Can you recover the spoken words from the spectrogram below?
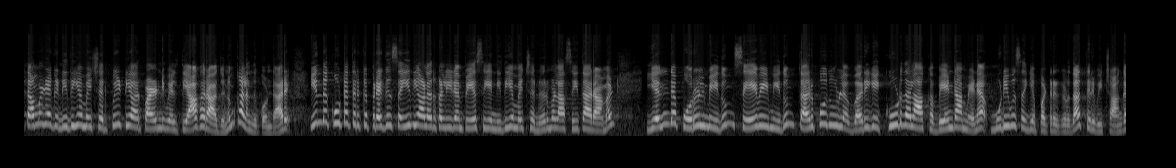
தமிழக நிதியமைச்சர் பிடிஆர் பழனிவேல் தியாகராஜனும் கலந்து கொண்டார். இந்த கூட்டத்திற்கு பிறகு செய்தியாளர்களிடம் பேசிய நிதியமைச்சர் நிர்மலா சீதாராமன் எந்த பொருள் மீதும் சேவை மீதும் தற்போது உள்ள வரியை கூடுதலாக்க வேண்டாம் என முடிவு செய்யப்பட்டிருக்கிறதா? தெரிவிச்சாங்க.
